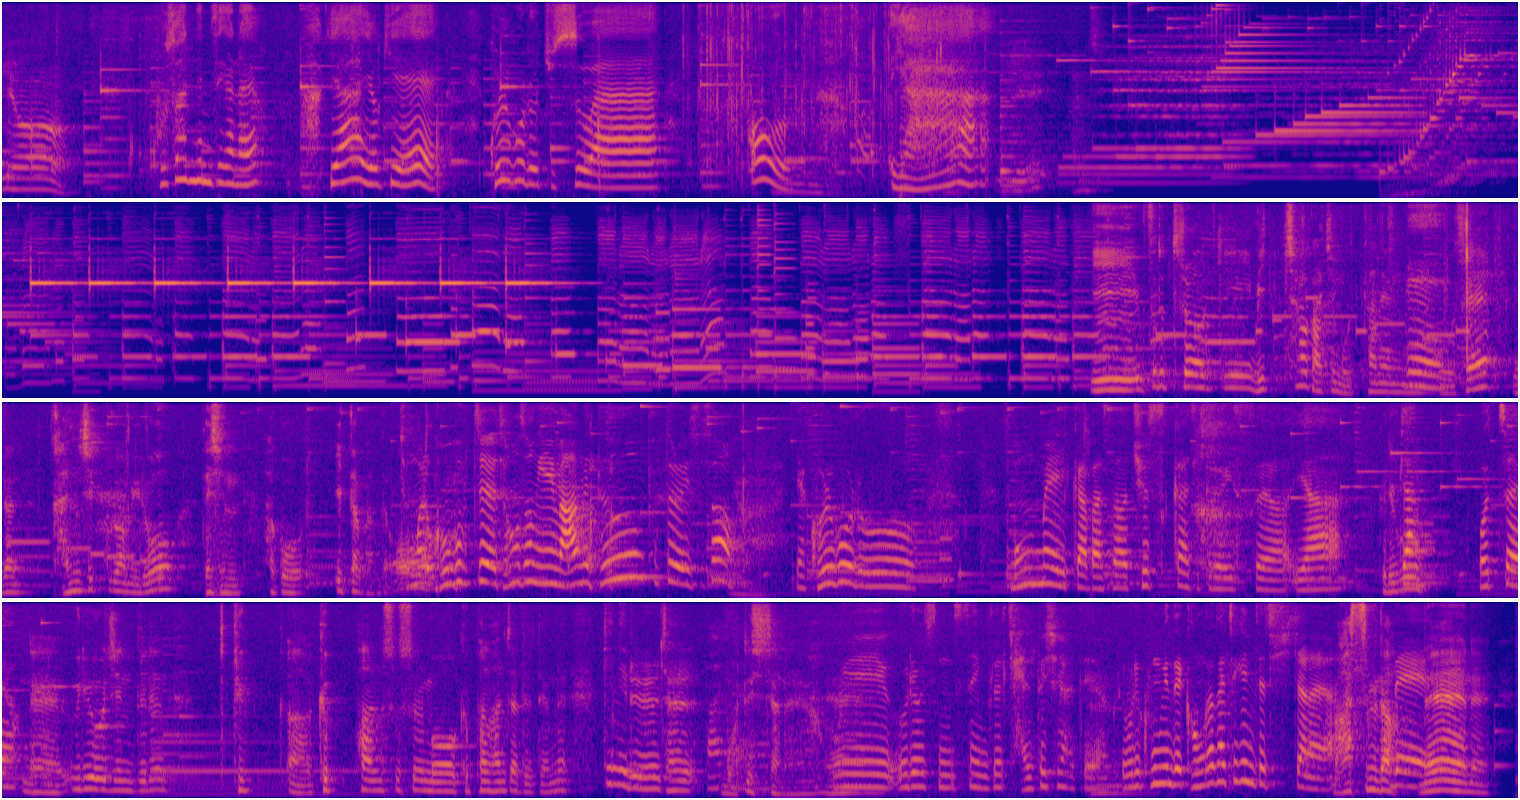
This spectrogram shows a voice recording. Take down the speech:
이야. 고소한 냄새가 나요? 야 여기에 골고루 주스와 어우 야 이 푸드트럭이 미쳐 가지 못하는 네. 곳에 이런 간식 꾸러미로 대신 하고 있다고 합니다. 정말 어, 고급져요 정성이 마음에 듬뿍 들어 있어서 야 골고루 목매일까 봐서 주스까지 들어 있어요. 야 그리고 짱 멋져요. 네, 의료진들은 급, 아, 급한 수술, 뭐 급한 환자들 때문에 끼니를 잘못 드시잖아요. 예. 우리 의료진 선생님들 잘 드셔야 돼요. 그리고 우리 국민들 건강을 책임져 주시잖아요. 맞습니다. 네. 네, 네.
